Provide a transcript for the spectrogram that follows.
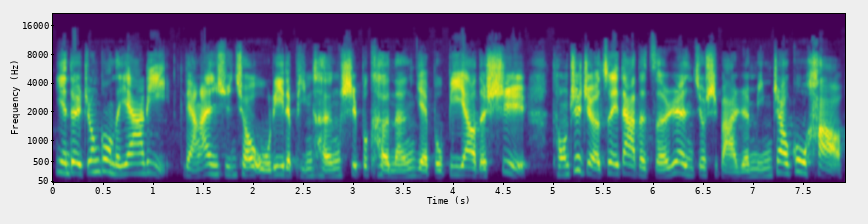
面对中共的压力，两岸寻求武力的平衡是不可能也不必要的事。统治者最大的责任就是把人民照顾好，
